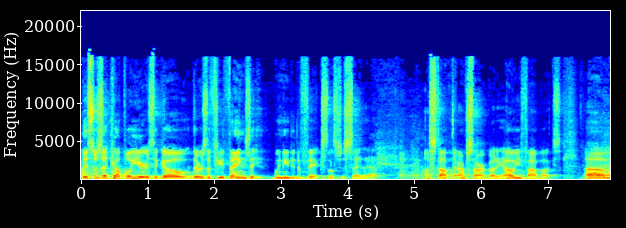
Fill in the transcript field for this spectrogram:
This was a couple years ago. There was a few things that we needed to fix. Let's just say that. I'll stop there. I'm sorry, buddy. I owe you five bucks. Um,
